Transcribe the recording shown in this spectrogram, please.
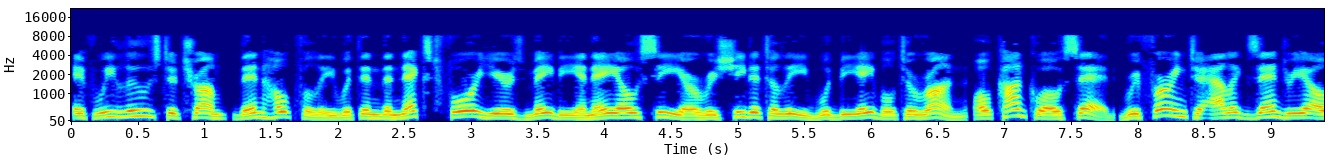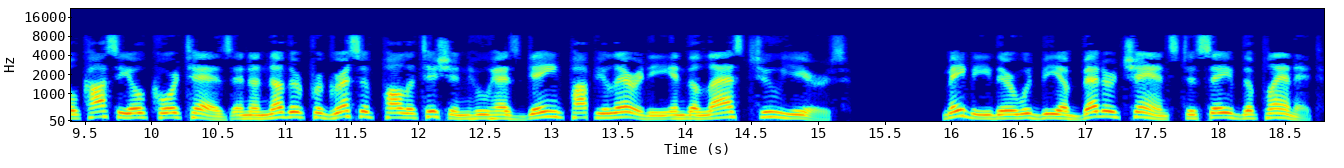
If we lose to Trump then hopefully within the next four years maybe an AOC or Rashida Tlaib would be able to run, Okonkwo said, referring to Alexandria Ocasio-Cortez and another progressive politician who has gained popularity in the last two years. Maybe there would be a better chance to save the planet.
